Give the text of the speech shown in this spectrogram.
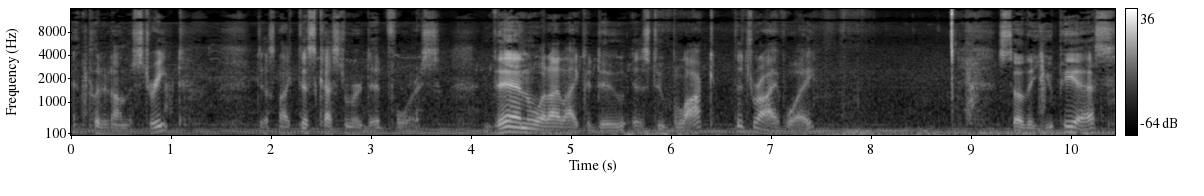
and put it on the street just like this customer did for us. Then what i like to do is to block the driveway so the ups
